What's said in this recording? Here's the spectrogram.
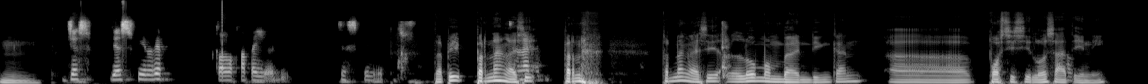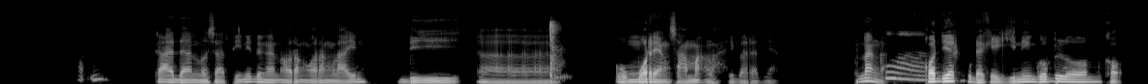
Hmm. Just just feel it kalau kata Yodi. Just feel it. Tapi pernah nggak sih pernah pernah nggak sih lo membandingkan eh, posisi lo saat ini keadaan lo saat ini dengan orang-orang lain di eh, umur yang sama lah ibaratnya. Pernah nggak? Hmm. kok dia udah kayak gini? Gue belum. Kok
